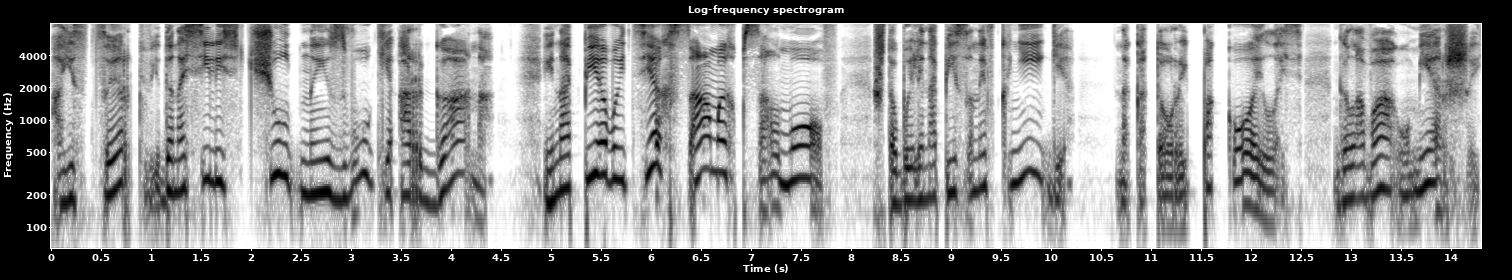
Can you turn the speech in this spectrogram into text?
а из церкви доносились чудные звуки органа и напевы тех самых псалмов, что были написаны в книге, на которой покоилась голова умершей.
